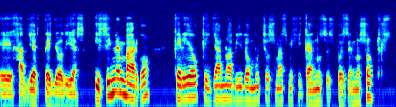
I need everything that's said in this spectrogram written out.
eh, Javier Tello Díaz. Y sin embargo, creo que ya no ha habido muchos más mexicanos después de nosotros.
